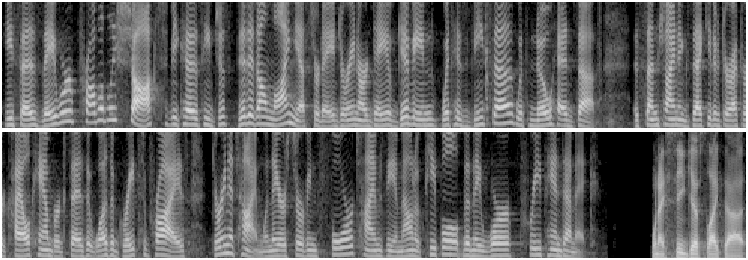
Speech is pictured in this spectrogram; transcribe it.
He says they were probably shocked because he just did it online yesterday during our day of giving with his visa with no heads up. As Sunshine Executive Director Kyle Camberg says it was a great surprise during a time when they are serving four times the amount of people than they were pre pandemic. When I see gifts like that,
